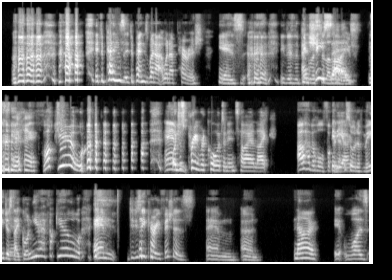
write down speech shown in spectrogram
it depends. It depends when I when I perish. Yeah. Is either the people And are still alive? Yeah. Fuck you. or Um, just pre-record an entire like I'll have a whole fucking video. episode of me just Yeah. like going, yeah, fuck you. Um, did you see Carrie Fisher's um urn? no It was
